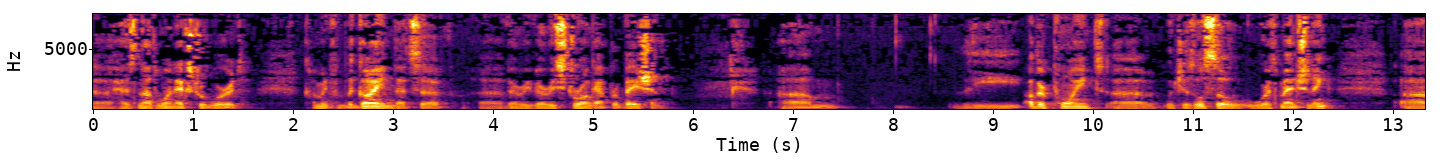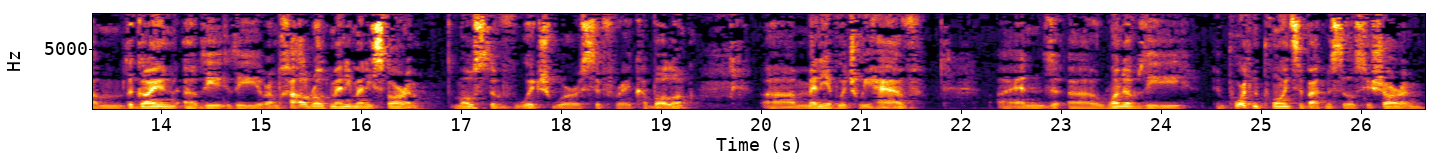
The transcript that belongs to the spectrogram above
uh, has not one extra word. Coming from the Gaon, that's a, a very, very strong approbation. Um, the other point, uh, which is also worth mentioning, um, the Gaon, uh, the the Ramchal wrote many many sforim, most of which were Sifrei Kabbalah, uh, many of which we have, and one of the important points about Mesilas Yesharim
